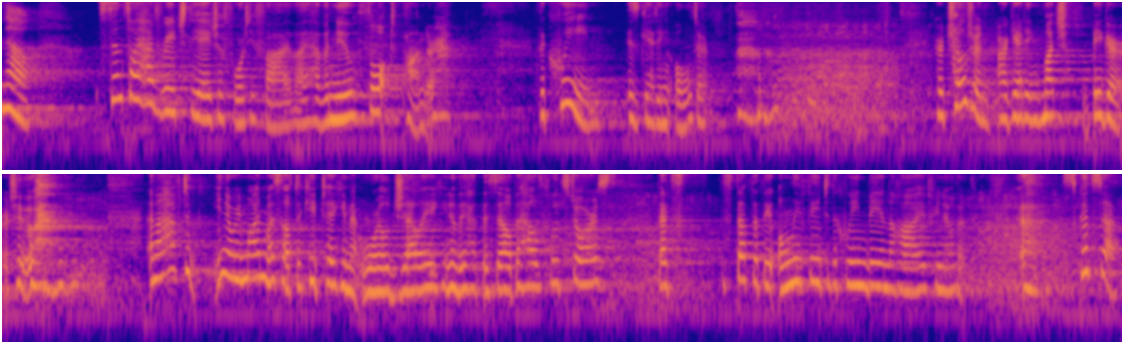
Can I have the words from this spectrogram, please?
now, since I have reached the age of 45, I have a new thought to ponder. The queen is getting older. Her children are getting much bigger, too. and I have to, you know, remind myself to keep taking that royal jelly. You know, they, have, they sell the health food stores. That's the stuff that they only feed to the queen bee in the hive, you know. That, uh, it's good stuff.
